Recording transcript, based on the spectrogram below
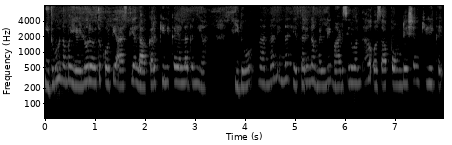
ಇದು ನಮ್ಮ ಏಳ್ನೂರೈವತ್ತು ಕೋಟಿ ಆಸ್ತಿಯ ಲಾಕರ್ ಕೀಲಿಕೈ ಎಲ್ಲ ಧನ್ಯ. ಇದು ನನ್ನ ನಿನ್ನ ಹೆಸರಿನ ಮಳ್ಳಿ ಮಾಡಿಸಿರುವಂತಹ ಹೊಸ ಫೌಂಡೇಶನ್ ಕೀಲಿಕೈ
